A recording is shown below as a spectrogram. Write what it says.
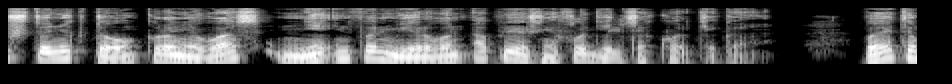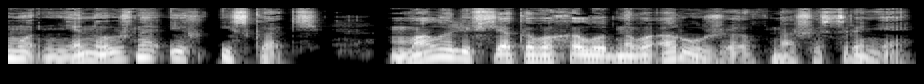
что никто, кроме вас, не информирован о прежних владельцах кортика. Поэтому не нужно их искать. Мало ли всякого холодного оружия в нашей стране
